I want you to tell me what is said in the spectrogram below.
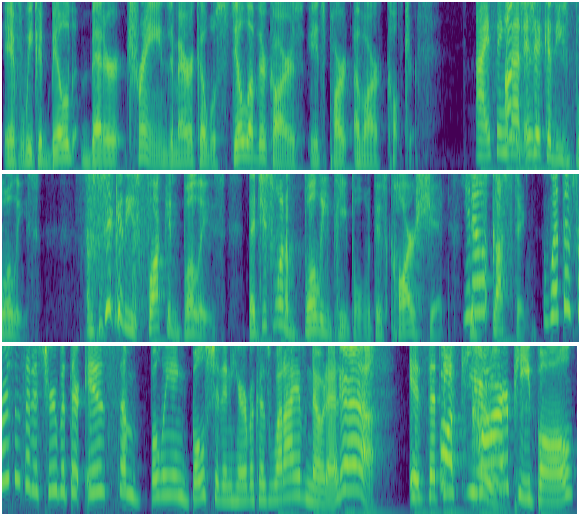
If we could build better trains, America will still love their cars. It's part of our culture. I think I'm that is sick of these bullies. I'm sick of these fucking bullies that just want to bully people with this car shit. You know- Disgusting. what this person said is true, but there is some bullying bullshit in here because what I have noticed yeah. is that Fuck these you. car people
